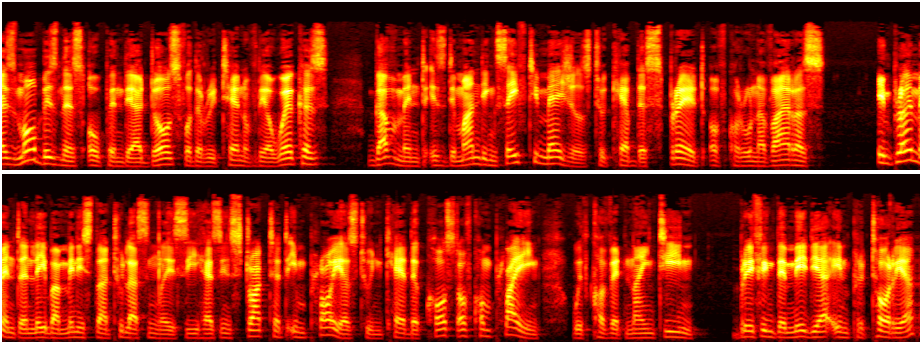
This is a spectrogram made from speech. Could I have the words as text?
As more business open their doors for the return of their workers, government is demanding safety measures to curb the spread of coronavirus. Employment and Labour Minister Thulas Nxesi has instructed employers to incur the cost of complying with COVID-19. Briefing the media in Pretoria,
